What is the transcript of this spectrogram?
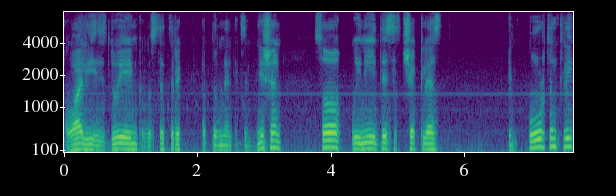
while he is doing obstetric abdominal examination. So we need this checklist importantly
